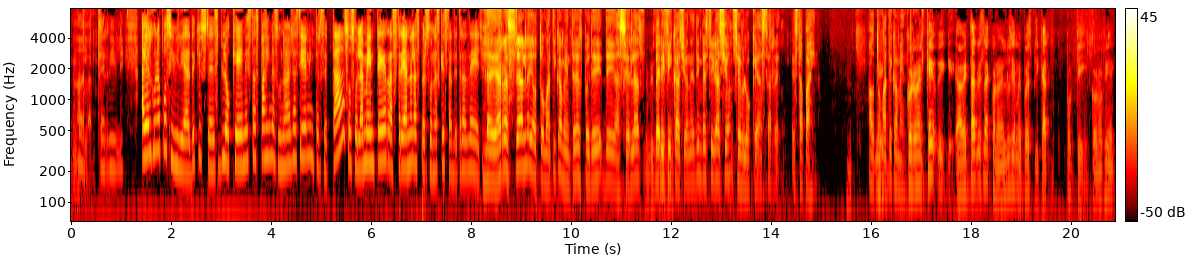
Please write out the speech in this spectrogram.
en adelante. Terrible. ¿Hay alguna posibilidad de que ustedes bloqueen estas páginas una vez las tienen interceptadas o solamente rastrean a las personas que están detrás de ellas? La idea es rastrearla y automáticamente después de, de hacer las verificaciones de investigación se bloquea esta red, esta página. Automáticamente. coronel, ¿qué, a ver, tal vez la coronel Lucia me puede explicar, porque conozco bien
